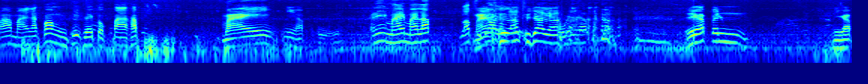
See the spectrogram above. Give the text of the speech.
มาหมายนักกล้องที่เคยตกปลาครับ หมายนี่ครับโอ้โหอันนี้ไม้ไม้รับรับหสุมาดยยอดเลยรับสุดยอดเลยโอเคครับ นี่ครับเป็นนี่ครับ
